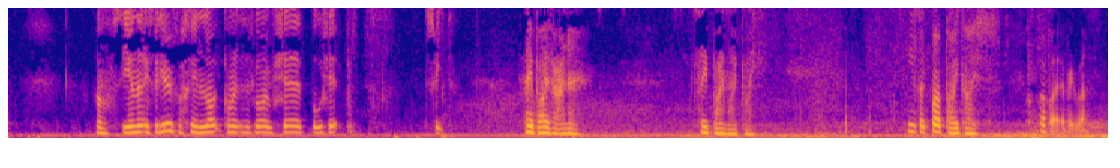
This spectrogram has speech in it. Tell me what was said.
Oh, see you in the next video. Fucking like, comment, subscribe, share, bullshit. Sweet. Say bye, Verno. Say bye, my boy. He's like, bye bye, guys. Bye bye, everyone.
